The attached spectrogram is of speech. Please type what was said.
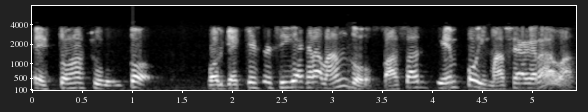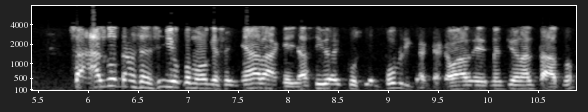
estos asuntos, porque es que se sigue agravando, pasa el tiempo y más se agrava. Algo tan sencillo como lo que señala, que ya ha sido discusión pública, que acaba de mencionar Tato,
